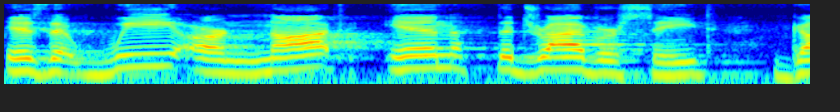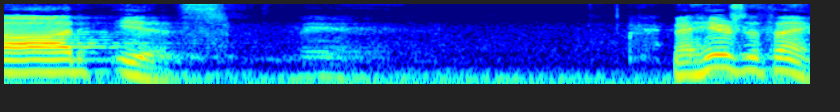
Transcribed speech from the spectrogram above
is that we are not in the driver's seat, God is. Now, here's the thing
